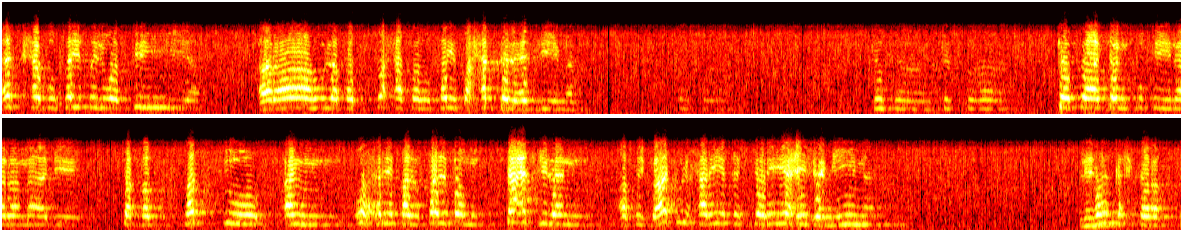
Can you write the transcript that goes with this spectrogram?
أسحب خيط الوفية أراه لقد صحف الخيط حتى الهزيمة كفى كفى كفى تنفخين رمادي. تقصدت أن أحرق القلب مستعجلا. أصفات الحريق السريع جميمة. لذلك احترقت.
